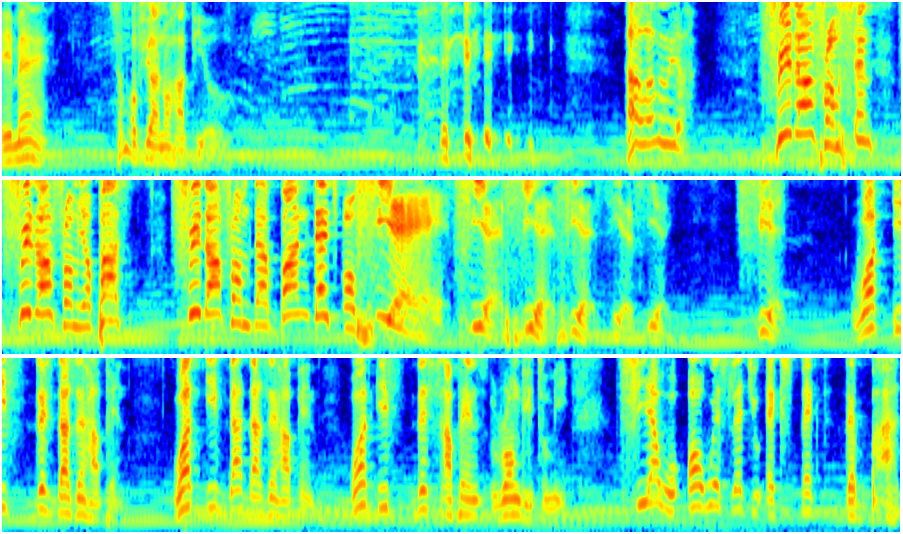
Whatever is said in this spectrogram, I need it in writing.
Amen. Some of you are not happy. Oh. Hallelujah. Freedom from sin, freedom from your past, freedom from the bondage of fear. Fear, fear, fear, fear, fear. Fear. What if this doesn't happen? What if that doesn't happen? What if this happens wrongly to me? Fear will always let you expect the bad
